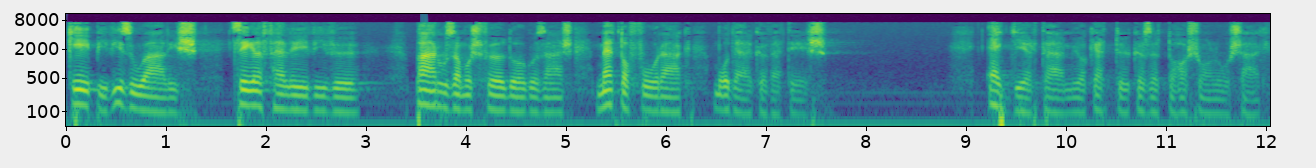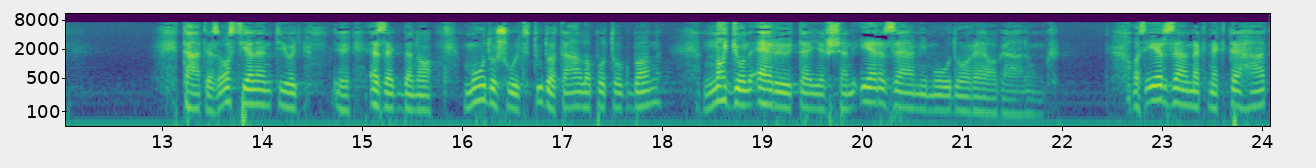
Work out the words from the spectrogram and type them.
képi, vizuális, célfelé vívő, párhuzamos földolgozás, metaforák, modellkövetés. Egyértelmű a kettő között a hasonlóság. Tehát ez azt jelenti, hogy ezekben a módosult tudatállapotokban nagyon erőteljesen érzelmi módon reagálunk. Az érzelmeknek tehát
